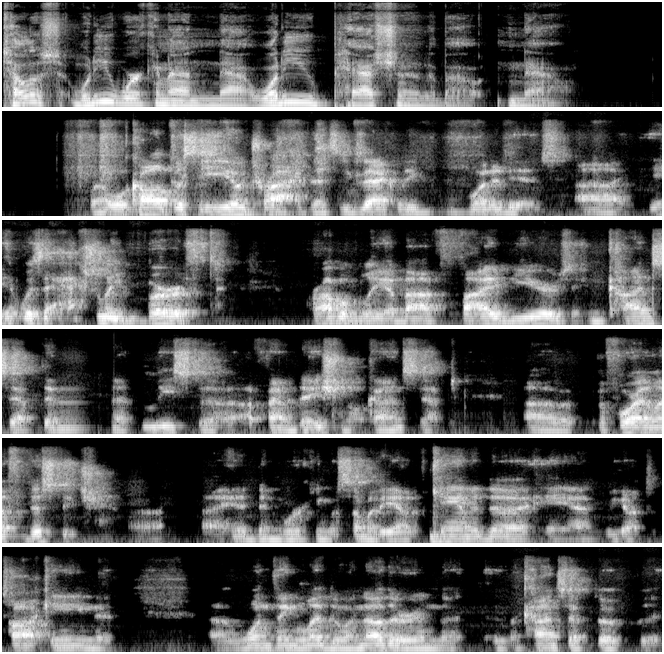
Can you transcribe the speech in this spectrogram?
tell us, what are you working on now? What are you passionate about now? Well, we'll call it the CEO tribe. That's exactly what it is. Uh, it was actually birthed probably about five years in concept and at least a, a foundational concept uh, before I left Vistage. Uh, I had been working with somebody out of Canada and we got to talking and uh, one thing led to another and the, and the concept of the,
